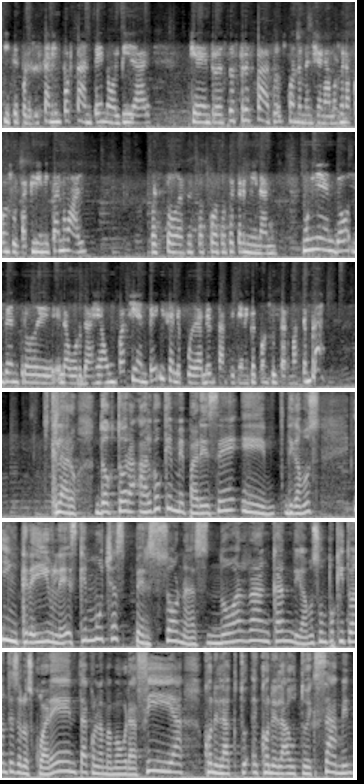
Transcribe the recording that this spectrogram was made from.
y que por eso es tan importante no olvidar que dentro de estos tres pasos, cuando mencionamos una consulta clínica anual, pues todas estas cosas se terminan uniendo dentro del abordaje a un paciente y se le puede alertar que tiene que consultar más temprano. Claro, doctora, algo que me parece, eh, digamos, increíble es que muchas personas no arrancan, digamos, un poquito antes de los 40 con la mamografía, con el, eh, con el autoexamen,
